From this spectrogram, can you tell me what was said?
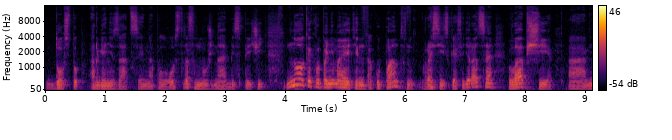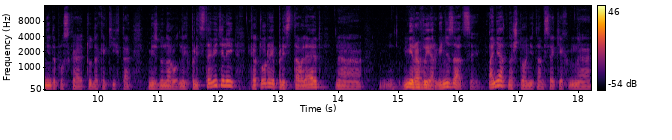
доступ организации на полуостров нужно обеспечить. Но, как вы понимаете, оккупант, ну, Российская Федерация, вообще а, не допускает туда каких-то международных представителей, которые представляют а, мировые организации. Понятно, что они там всяких э,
